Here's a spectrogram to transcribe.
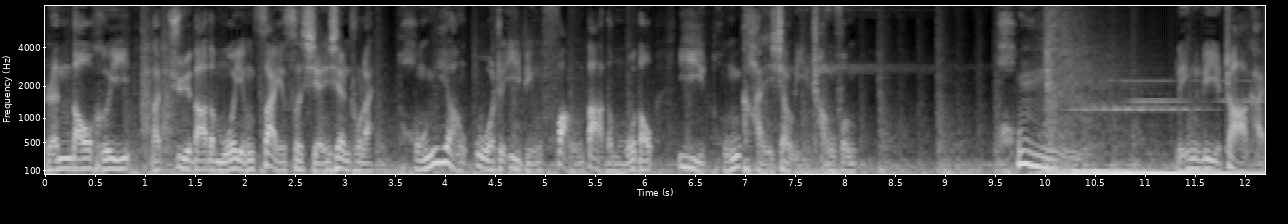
人刀合一，那巨大的魔影再次显现出来，同样握着一柄放大的魔刀，一同砍向李长风。轰！灵力炸开，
